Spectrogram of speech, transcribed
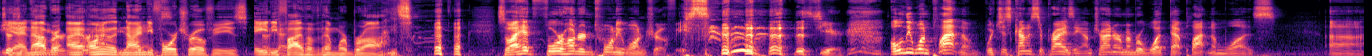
yeah, not your- I your- only had 94 games. trophies. 85 of them were bronze. So I had 421 trophies this year. Only one platinum, which is kind of surprising. I'm trying to remember what that platinum was. Uh,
